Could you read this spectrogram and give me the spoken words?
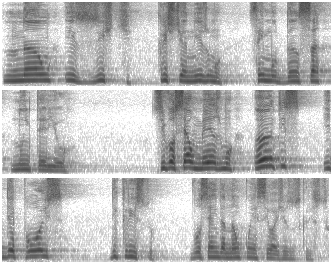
Não existe cristianismo sem mudança no interior. Se você é o mesmo antes e depois de Cristo, você ainda não conheceu a Jesus Cristo.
